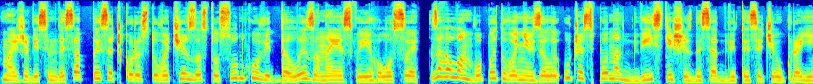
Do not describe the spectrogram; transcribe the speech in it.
Майже 80 тисяч користувачів застосунку віддали за неї свої голоси. Загалом в опитуванні взяли участь понад 262 тисячі українців.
